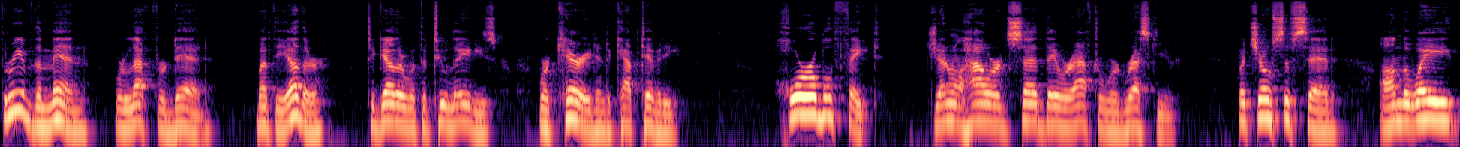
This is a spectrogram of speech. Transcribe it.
Three of the men were left for dead, but the other, together with the two ladies, were carried into captivity. Horrible fate! General Howard said they were afterward rescued. But Joseph said, On the way,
